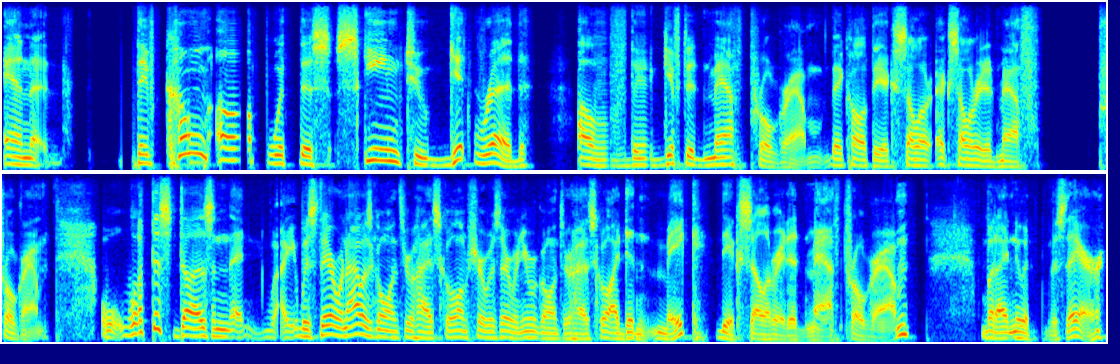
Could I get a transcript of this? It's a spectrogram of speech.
And they've come up with this scheme to get rid of the gifted math program. They call it the acceler- accelerated math program. What this does, and it was there when I was going through high school, I'm sure it was there when you were going through high school. I didn't make the accelerated math program, but I knew it was there.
